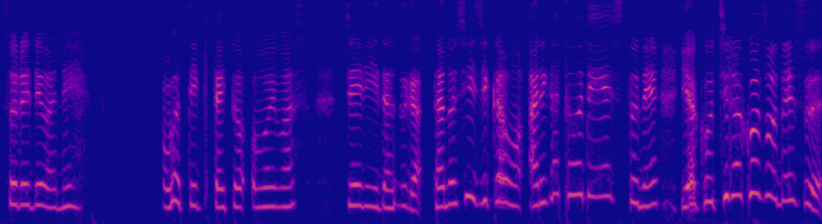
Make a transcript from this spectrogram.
それではね、終わっていきたいと思います。ジェニーダズが楽しい時間をありがとうです。とね。いや、こちらこそです。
